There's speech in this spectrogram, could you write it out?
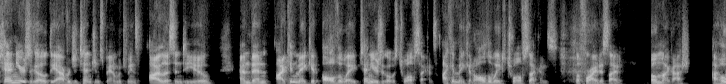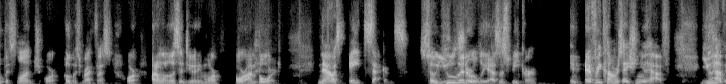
10 years ago, the average attention span, which means I listen to you and then I can make it all the way. 10 years ago, it was 12 seconds. I can make it all the way to 12 seconds before I decide, oh my gosh, I hope it's lunch or hope it's breakfast or I don't want to listen to you anymore or I'm bored. Now it's eight seconds. So you literally, as a speaker, in every conversation you have, you have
